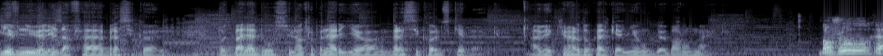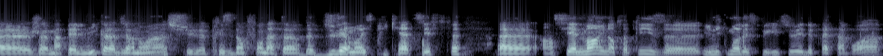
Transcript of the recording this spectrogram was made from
Bienvenue à Les Affaires Brassicole, votre balado sur l'entrepreneuriat brassicole du Québec, avec Leonardo Calcagno de Baron Mac. Bonjour, euh, je m'appelle Nicolas Duvernois, je suis le président fondateur de Duvernois Esprit Créatif, euh, anciennement une entreprise euh, uniquement de spiritueux et de prêt-à-boire,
